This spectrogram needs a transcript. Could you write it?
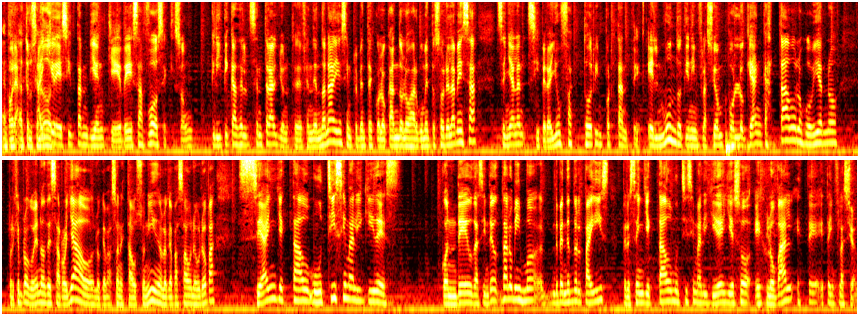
ante, Ahora, ante los hay que decir también que de esas voces que son críticas del central, yo no estoy defendiendo a nadie, simplemente colocando los argumentos sobre la mesa, señalan, sí, pero hay un factor importante. El mundo tiene inflación por lo que han gastado los gobiernos, por ejemplo, gobiernos desarrollados, lo que pasó en Estados Unidos, lo que ha pasado en Europa, se ha inyectado muchísima liquidez con deuda, sin deuda, da lo mismo dependiendo del país, pero se ha inyectado muchísima liquidez y eso es global, este, esta inflación.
